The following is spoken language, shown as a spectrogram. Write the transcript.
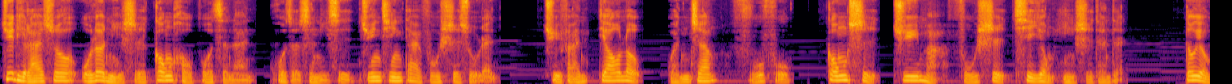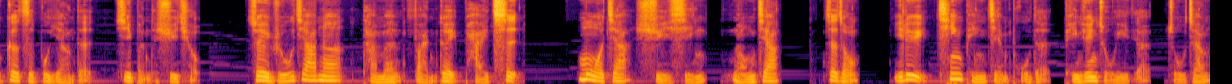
具体来说，无论你是公侯伯子男，或者是你是君卿大夫世俗人，举凡雕镂、文章、服服、宫室、车马、服饰、器用、饮食等等，都有各自不一样的基本的需求。所以儒家呢，他们反对排斥墨家、许行、农家这种一律清贫简朴的平均主义的主张，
